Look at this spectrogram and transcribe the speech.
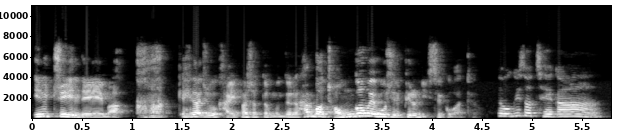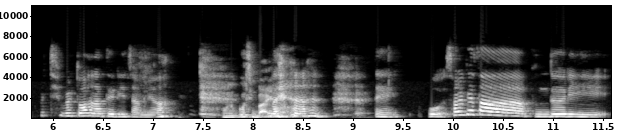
일주일 내에 막 해가지고 가입하셨던 분들은 한번 점검해 보실 필요는 있을 것 같아요. 여기서 제가 꿀팁을 또 하나 드리자면 오늘 꿀팁 많이 나와요. 네. 뭐 설계사 분들이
